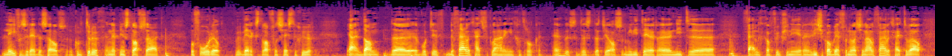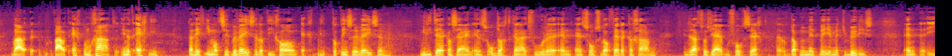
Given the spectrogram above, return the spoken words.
levens redden zelfs. Dan komt terug en dan heb je een strafzaak, veroordeeld, werkstraf van 60 uur. Ja, en dan wordt de, de veiligheidsverklaring ingetrokken. Hè? Dus, dus dat je als militair uh, niet uh, veilig kan functioneren, een risico bent voor de nationale veiligheid. Terwijl waar, waar het echt om gaat, in het echi, dan heeft iemand zich bewezen dat hij gewoon echt tot in zijn wezen militair kan zijn en zijn opdrachten kan uitvoeren en, en soms wel verder kan gaan. Inderdaad, zoals jij ook bijvoorbeeld zegt, uh, op dat moment ben je met je buddies. En uh,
